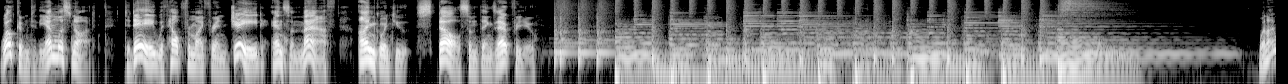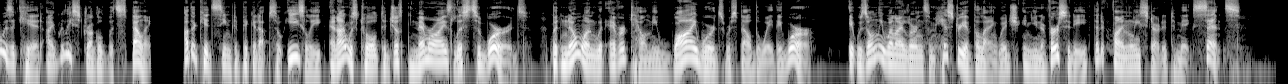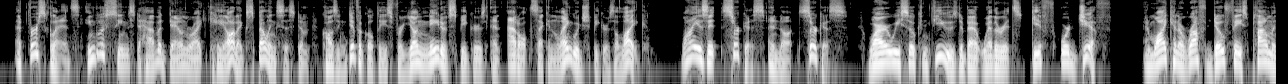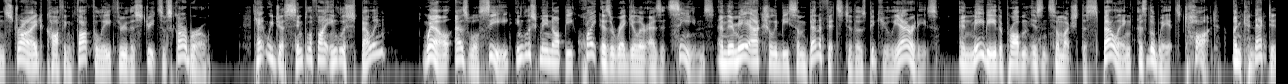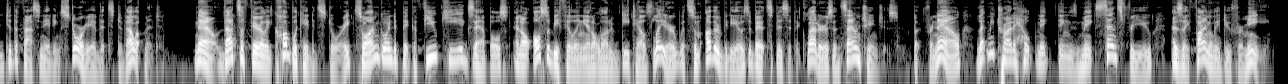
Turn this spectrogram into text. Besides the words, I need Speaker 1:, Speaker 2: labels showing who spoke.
Speaker 1: Welcome to the Endless Knot. Today, with help from my friend Jade and some math, I'm going to spell some things out for you. When I was a kid, I really struggled with spelling. Other kids seemed to pick it up so easily, and I was told to just memorize lists of words, but no one would ever tell me why words were spelled the way they were. It was only when I learned some history of the language in university that it finally started to make sense. At first glance, English seems to have a downright chaotic spelling system, causing difficulties for young native speakers and adult second language speakers alike. Why is it circus and not circus? Why are we so confused about whether it's GIF or JIF? And why can a rough dough-faced ploughman stride coughing thoughtfully through the streets of Scarborough? Can't we just simplify English spelling? Well, as we'll see, English may not be quite as irregular as it seems, and there may actually be some benefits to those peculiarities. And maybe the problem isn't so much the spelling as the way it's taught, unconnected to the fascinating story of its development. Now that's a fairly complicated story, so I'm going to pick a few key examples and I'll also be filling in a lot of details later with some other videos about specific letters and sound changes. But for now, let me try to help make things make sense for you as they finally do for me.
